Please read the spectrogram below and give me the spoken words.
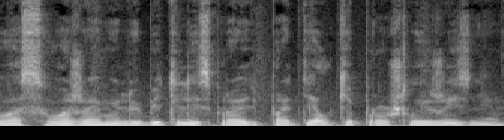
вас, уважаемые любители, исправить проделки прошлой жизни.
